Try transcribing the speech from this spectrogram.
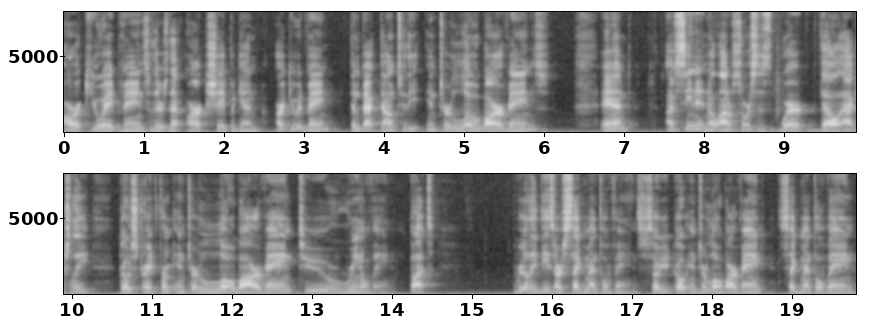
arcuate vein. So there's that arc shape again. Arcuate vein. Then back down to the interlobar veins. And I've seen it in a lot of sources where they'll actually go straight from interlobar vein to renal vein. But really, these are segmental veins. So you'd go interlobar vein, segmental vein,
